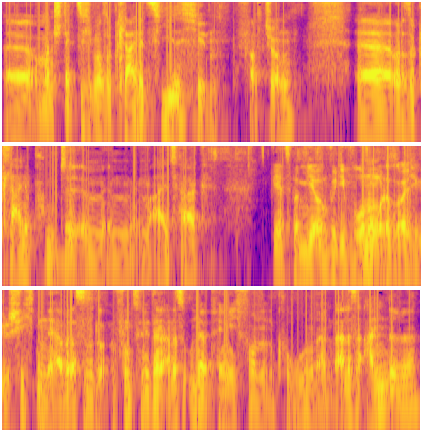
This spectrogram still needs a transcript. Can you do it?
Äh, und man steckt sich immer so kleine Zielchen, fast schon, äh, oder so kleine Punkte im, im, im Alltag wie jetzt bei mir irgendwie die Wohnung oder solche Geschichten, aber das ist, funktioniert dann alles unabhängig von Corona. Und alles andere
